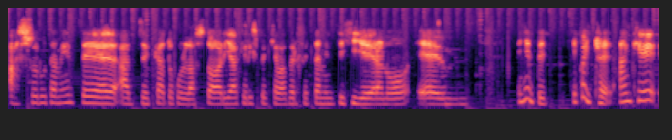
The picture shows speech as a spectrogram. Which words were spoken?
assolutamente azzeccato con la storia, che rispecchiava perfettamente chi erano. E, e niente, e poi c'è anche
